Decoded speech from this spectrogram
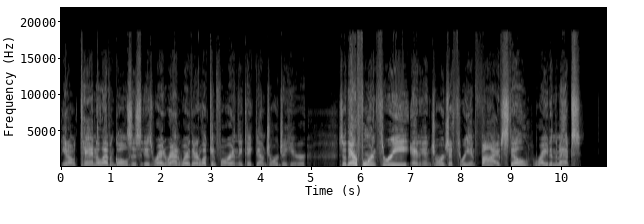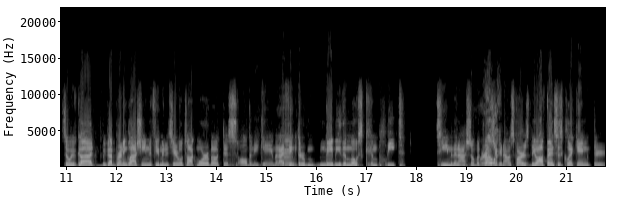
you know 10 11 goals is is right around where they're looking for and they take down georgia here so they're four and three and and georgia three and five still right in the mix so we've got we've got Brendan Glasheen in a few minutes here. We'll talk more about this Albany game, but mm-hmm. I think they're maybe the most complete team in the National Lacrosse League now. As far as the offense is clicking, their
